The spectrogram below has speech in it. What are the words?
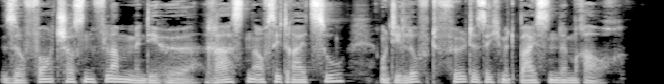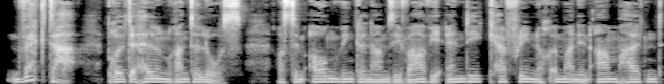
Sofort schossen Flammen in die Höhe, rasten auf sie drei zu, und die Luft füllte sich mit beißendem Rauch. Weg da! brüllte Helen und rannte los. Aus dem Augenwinkel nahm sie wahr, wie Andy, Catherine noch immer an den Armen haltend,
